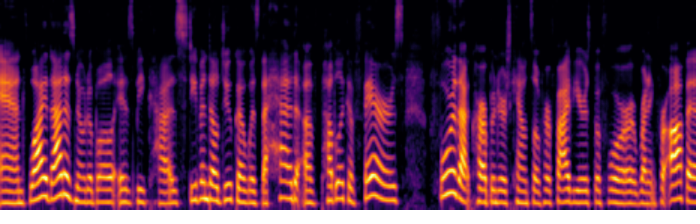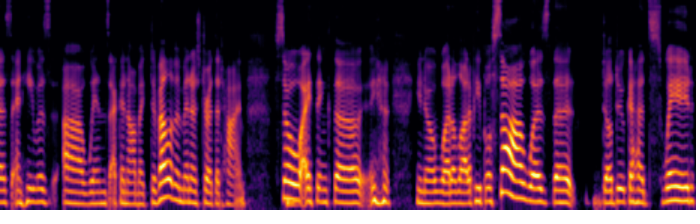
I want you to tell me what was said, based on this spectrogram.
And why that is notable is because Stephen Del Duca was the head of public affairs for that Carpenters Council for five years before running for office, and he was uh, Wynne's economic development minister at the time. So I think the, you know, what a lot of people saw was that Del Duca had swayed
